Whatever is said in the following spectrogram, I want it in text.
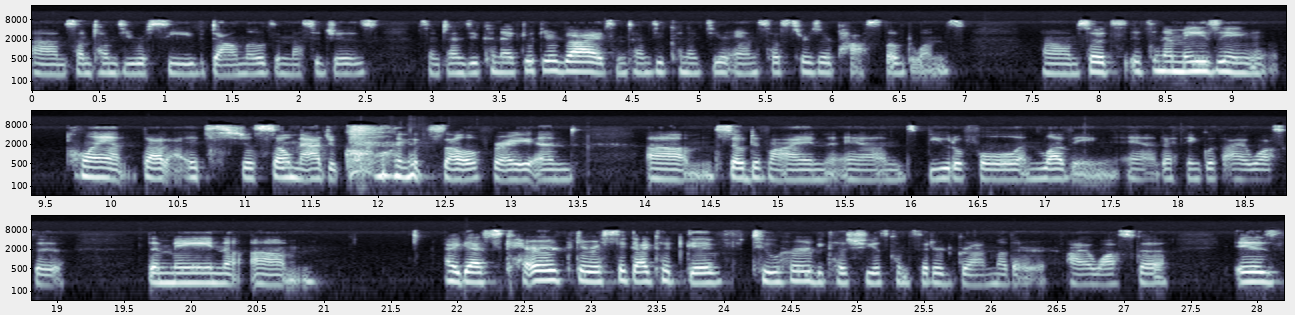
um, sometimes you receive downloads and messages. Sometimes you connect with your guides. Sometimes you connect to your ancestors or past loved ones. Um, so it's it's an amazing plant that it's just so magical in itself right? And um, so divine and beautiful and loving. And i think with ayahuasca the main um, I guess characteristic I could give to her because she is considered grandmother ayahuasca is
